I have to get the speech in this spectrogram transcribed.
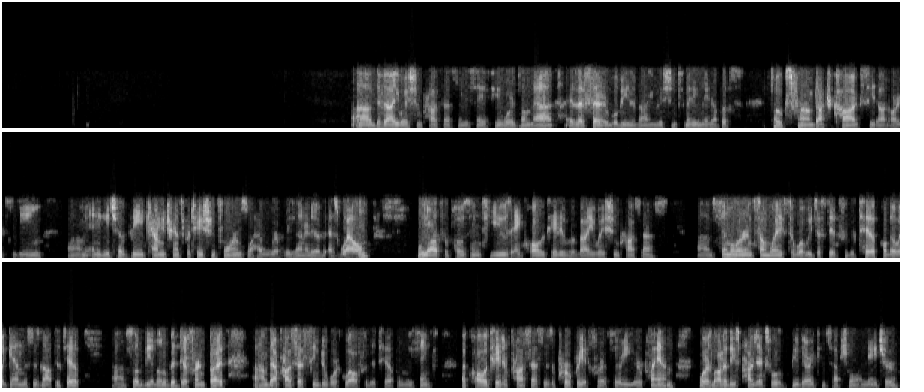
Uh, the evaluation process, let me say a few words on that. As I said, it will be an evaluation committee made up of folks from DRCOG, CDOT, RTD, um, and each of the county transportation forums will have a representative as well. We are proposing to use a qualitative evaluation process, um, similar in some ways to what we just did for the TIP, although again, this is not the TIP, uh, so it'll be a little bit different, but um, that process seemed to work well for the TIP, and we think a qualitative process is appropriate for a 30-year plan, where a lot of these projects will be very conceptual in nature.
